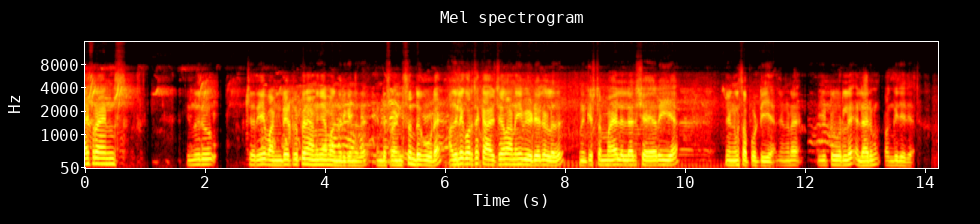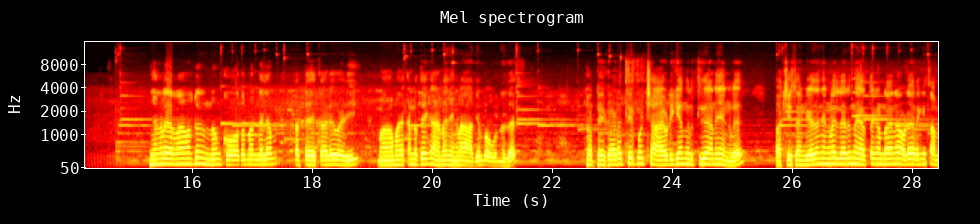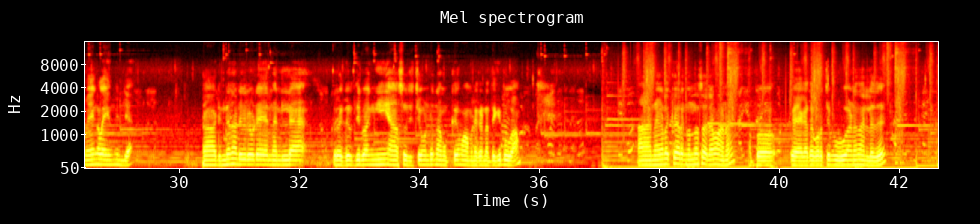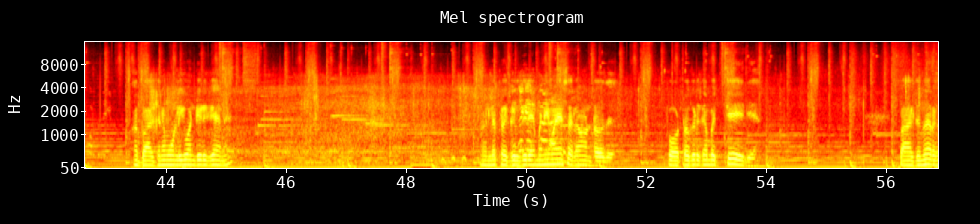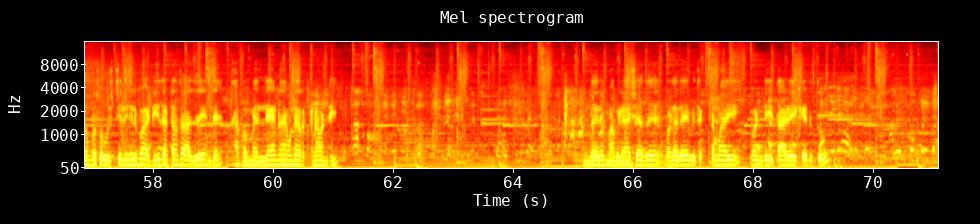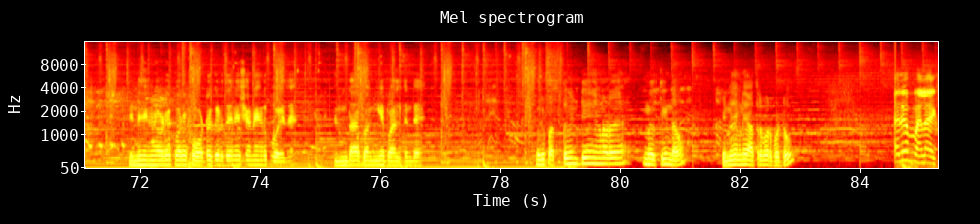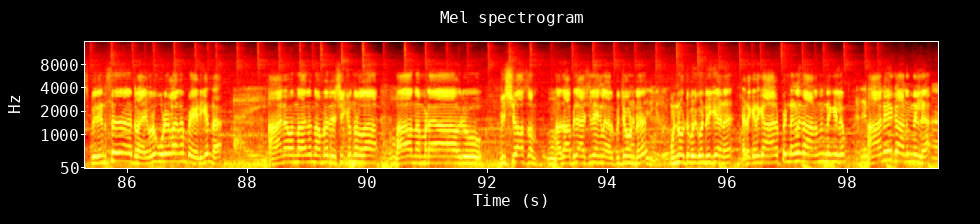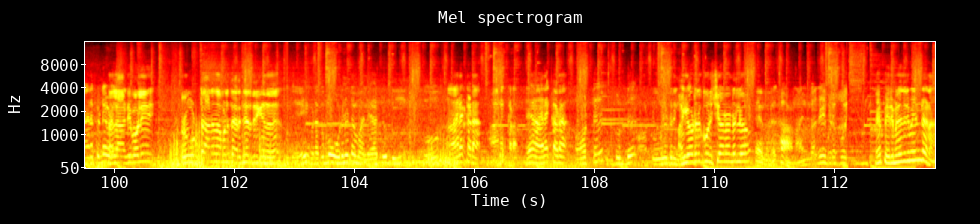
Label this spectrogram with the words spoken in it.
Hi friends ഇന്നൊരു ചെറിയ one day ട്രിപ്പിനാണ് ഞാൻ വന്നിരിക്കുന്നത്. എന്റെ ഫ്രണ്ട്സ് ഉണ്ട് കൂടെ. അതിലെ കുറച്ച് കാഴ്ചകളാണ് ഈ വീഡിയോയിലുള്ളത്. നിങ്ങൾക്ക് ഇഷ്ടമായാൽ എല്ലാവരും ഷെയർ ചെയ്യുക. ഞങ്ങൾ സപ്പോർട്ട് ചെയ്യുക. ഞങ്ങളുടെ ഈ ടൂറിൽ എല്ലാവരും പങ്കുചേരുക. ഞങ്ങൾ എറണാകുളത്ത് നിന്നും കോതമംഗലം പട്ടേക്കാട് വഴി മാമലക്കണ്ടത്തേക്കാണ് ഞങ്ങൾ ആദ്യം പോകുന്നത്. പട്ടേക്കാട് എത്തിയപ്പോൾ ചായ കുടിക്കാൻ നിർത്തിയതാണ് ഞങ്ങൾ പക്ഷി സങ്കേതം ഞങ്ങൾ എല്ലാവരും നേരത്തെ കണ്ടാലും അവിടെ ഇറങ്ങി സമയം കളയുന്നില്ല. കാടിന്റെ നടുവിലൂടെ നല്ല പ്രകൃതി ഭംഗി ആസ്വദിച്ചുകൊണ്ട് നമുക്ക് മാമലക്കണ്ടത്തേക്ക് പോവാം. ആനകളൊക്കെ ഇറങ്ങുന്ന സ്ഥലമാണ്. അപ്പോൾ വേഗത കുറച്ച് പോവുകയാണ് നല്ലത്. ആ പാലത്തിന്റെ മുകളിലേക്ക് വണ്ടി എടുക്കുകയാണ്. നല്ല പ്രകൃതി രമണീയമായ സ്ഥലമാണ് കേട്ടോ ഇത്. ഫോട്ടോ ഒക്കെ എടുക്കാൻ പറ്റിയ ഏരിയ. പാലത്തിൽ നിന്ന് ഇറങ്ങുമ്പോൾ സൂക്ഷിച്ചില്ലെങ്കിൽ ഇപ്പോൾ അടി തട്ടാൻ സാധ്യതയുണ്ട്. അപ്പം മെല്ലെയാണ് നമ്മൾ ഇറക്കണ വണ്ടി. എന്തായാലും അഭിലാഷ് അത് വളരെ വിദഗ്ധമായി വണ്ടി താഴേക്ക് എടുത്തു. പിന്നെ ഞങ്ങൾ അവിടെ കുറേ ഫോട്ടോ ഒക്കെ എടുത്തതിന് ശേഷമാണ് ഞങ്ങൾ പോയത്. എന്താ ഭംഗിയ പാലത്തിന്റെ ഒരു പത്ത് മിനിറ്റ് ഞങ്ങളവിടെ നിർത്തിയിട്ടുണ്ടാവും. പിന്നെ ഞങ്ങൾ യാത്ര പുറപ്പെട്ടു. എന്തായാലും നല്ല എക്സ്പീരിയൻസ് ഡ്രൈവർ കൂടെയുള്ള പേടിക്കണ്ട. ആന വന്നാലും നമ്മൾ രക്ഷിക്കുന്നുള്ള ആ നമ്മുടെ ആ ഒരു വിശ്വാസം അത് അഭിലാഷിൽ ഞങ്ങൾ അർപ്പിച്ചുകൊണ്ട് മുന്നോട്ട് പോയിക്കൊണ്ടിരിക്കുകയാണ്. ഇടയ്ക്കിടയ്ക്ക് ആനപ്പിണ്ടങ്ങൾ കാണുന്നുണ്ടെങ്കിലും ആനയെ കാണുന്നില്ല. നല്ല അടിപൊളി റൂട്ടാണ് നമ്മൾ തെരഞ്ഞെടുത്തിരിക്കുന്നത്. ഇവിടെ ബോർഡിലിട്ടോ മലയാറ്റു ഡി ഓ ആനക്കട. ആനക്കട. ഏ ആനക്കട. Hot food drink. അയ്യോ അവിടെ ഒരു കുരിശ് കാണണ്ടല്ലോ പെരുമല തിരുമേനിയാണ്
